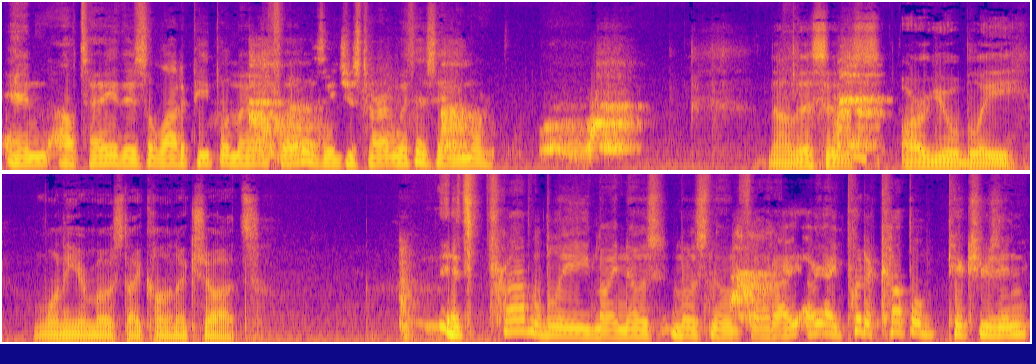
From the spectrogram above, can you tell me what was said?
And I'll tell you, there's a lot of people in my old photos. They just aren't with us anymore. Now this is arguably one of your most iconic shots. It's probably my most known photo. I, I, I put a couple pictures in,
